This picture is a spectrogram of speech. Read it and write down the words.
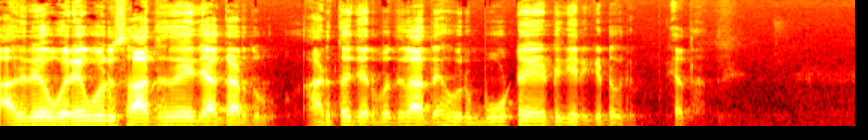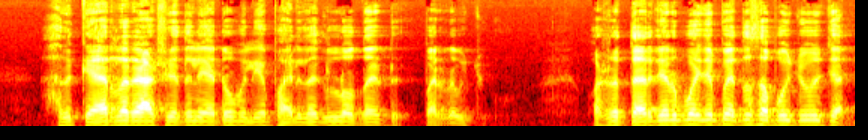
അതിന് ഒരേ ഒരു സാധ്യതയെ ഞാൻ കാണുന്നുള്ളൂ. അടുത്ത ജന്മത്തിൽ അദ്ദേഹം ഒരു മൂട്ടയായിട്ട് ജനിക്കേണ്ടി വരും എന്നാണ്. അത് കേരള രാഷ്ട്രീയത്തിലെ ഏറ്റവും വലിയ ഫലിതങ്ങളിൽ ഒന്നായിട്ട് പരിണമിച്ചു. പക്ഷേ തെരഞ്ഞെടുപ്പ് കഴിഞ്ഞപ്പോൾ എന്ത് സംഭവിച്ചു വെച്ചാൽ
